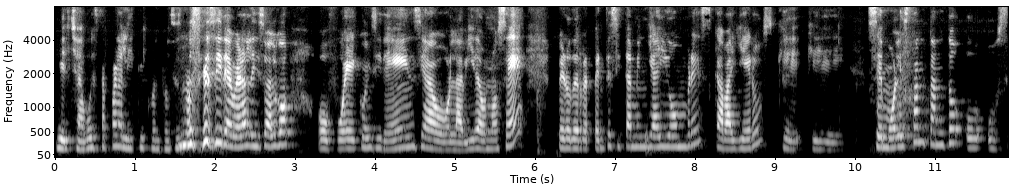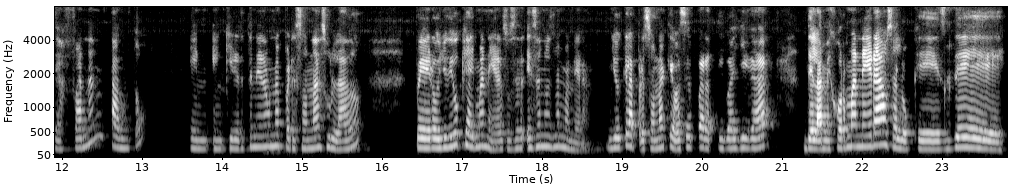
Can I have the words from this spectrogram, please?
Y el chavo está paralítico, entonces no sé si de veras le hizo algo o fue coincidencia o la vida o no sé, pero de repente sí también ya hay hombres, caballeros, que, que se molestan tanto o, o se afanan tanto en, en, querer tener a una persona a su lado. Pero yo digo que hay maneras, o sea, esa no es la manera. Yo que la persona que va a ser para ti va a llegar de la mejor manera, o sea, lo que es de,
